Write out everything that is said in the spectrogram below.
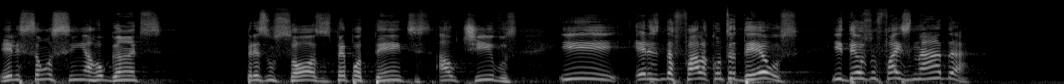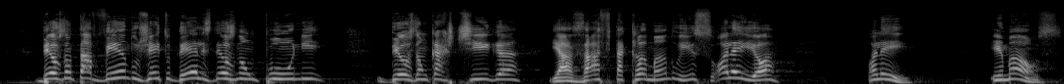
eles são assim, arrogantes, presunçosos, prepotentes, altivos, e eles ainda falam contra Deus, e Deus não faz nada. Deus não está vendo o jeito deles, Deus não pune, Deus não castiga, e Asaf está clamando isso. Olha aí, ó. Olha aí. Irmãos,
